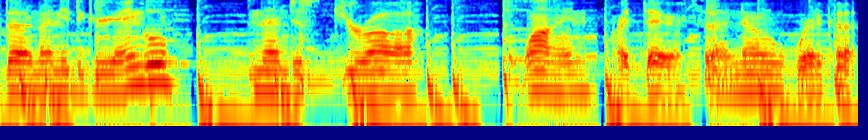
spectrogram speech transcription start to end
the 90 degree angle and then just draw a line right there so I know where to cut.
